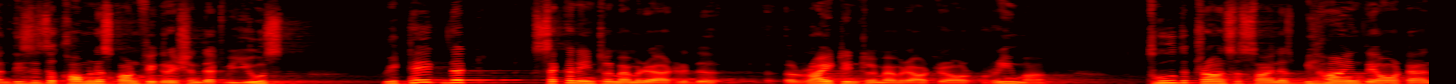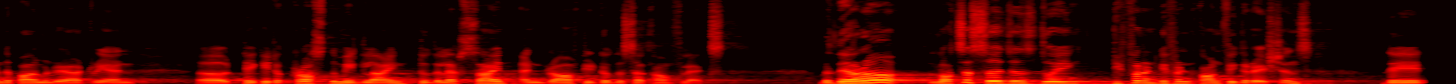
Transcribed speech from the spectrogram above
And this is the commonest configuration that we use. We take that second internal mammary artery, the uh, right internal mammary artery or RIMA, through the transverse sinus behind the aorta and the pulmonary artery and uh, take it across the midline to the left side and graft it to the circumflex. But there are lots of surgeons doing different, different configurations. They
